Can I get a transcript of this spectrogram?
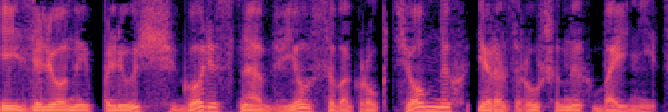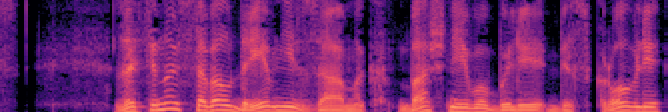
и зеленый плющ горестно обвился вокруг темных и разрушенных бойниц. За стеной вставал древний замок, башни его были без кровли,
